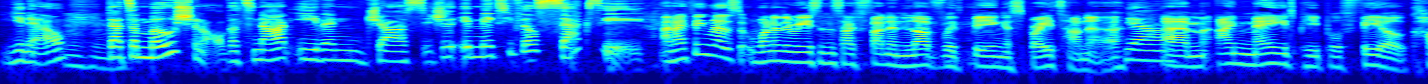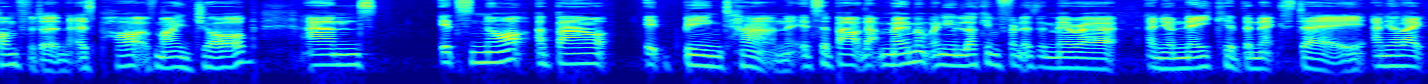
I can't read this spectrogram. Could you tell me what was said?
you know? Mm-hmm. That's emotional. That's not even just it just it makes you feel sexy. and I think that's one of the reasons I fell in love with being a spray tanner. Yeah. Um, I made people feel confident as part of my job. And it's not about it being tan, it's about that moment when you look in front of the mirror and you're naked the next day and you're like,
